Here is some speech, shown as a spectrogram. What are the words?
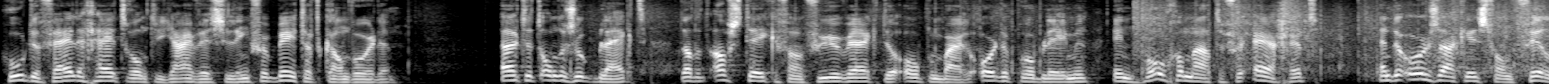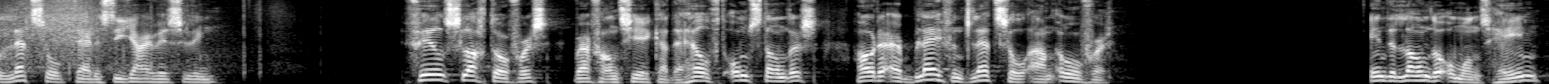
hoe de veiligheid rond de jaarwisseling verbeterd kan worden. Uit het onderzoek blijkt dat het afsteken van vuurwerk de openbare ordeproblemen in hoge mate verergert en de oorzaak is van veel letsel tijdens de jaarwisseling. Veel slachtoffers, waarvan circa de helft omstanders, houden er blijvend letsel aan over. In de landen om ons heen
